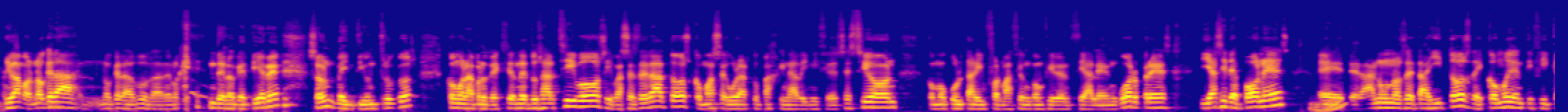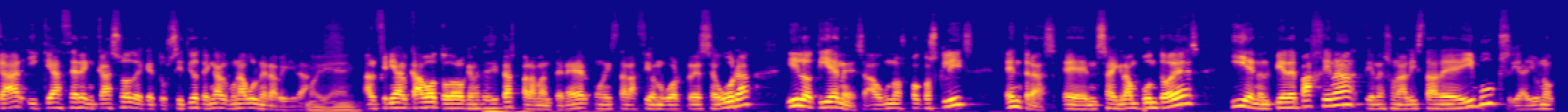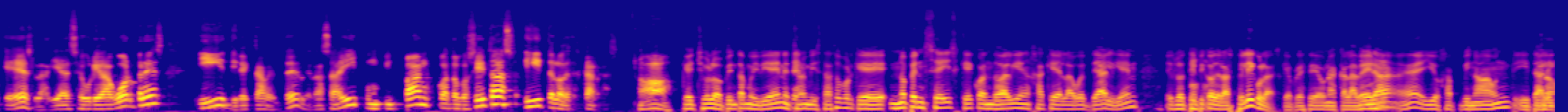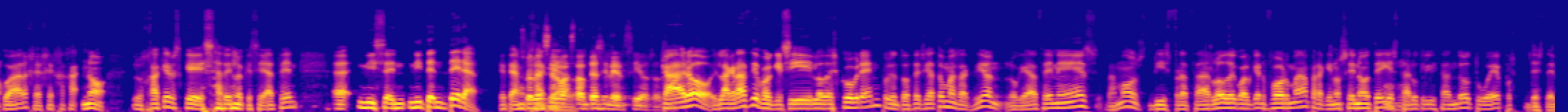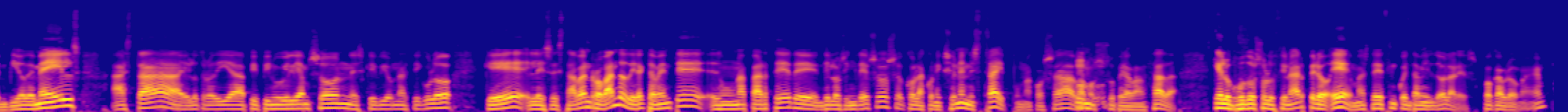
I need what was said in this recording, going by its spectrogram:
Y vamos, no queda, no queda duda de lo, que, de lo que tiene. Son 21 trucos como la protección de tus archivos y bases de datos, cómo asegurar tu página de inicio de sesión, cómo ocultar información confidencial en WordPress. Y ya si te pones, eh, te dan unos detallitos de cómo identificar y qué hacer en caso de que tu sitio tenga alguna vulnerabilidad. Muy bien. Al fin y al cabo, todo lo que necesitas para mantener una instalación WordPress segura y lo tienes a unos pocos clics entras en siteground.es y en el pie de página tienes una lista de ebooks y hay uno que es la guía de seguridad WordPress y directamente le das ahí, pum, pim, pam, cuatro cositas y te lo descargas. Ah, qué chulo, pinta muy bien, echad un vistazo porque no penséis que cuando alguien hackea la web de alguien es lo típico de las películas, que aprecia una calavera, eh, you have been owned y tal y cual, jejejaja. No, los hackers que saben lo que se hacen eh, ni, se, ni te entera que te han Suelen ser bastante silenciosos. Claro, es la gracia, porque si lo descubren, pues entonces ya tomas acción. Lo que hacen es, vamos, disfrazarlo de cualquier forma para que no se note y estar utilizando tu web, pues desde envío de mails hasta el otro día Pippin Williamson escribió un artículo que les estaban robando directamente una parte de, los ingresos con la conexión en Stripe, una cosa, vamos, súper avanzada, que lo pudo solucionar, pero, eh, más de 50.000 dólares, poca broma, ¿eh?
